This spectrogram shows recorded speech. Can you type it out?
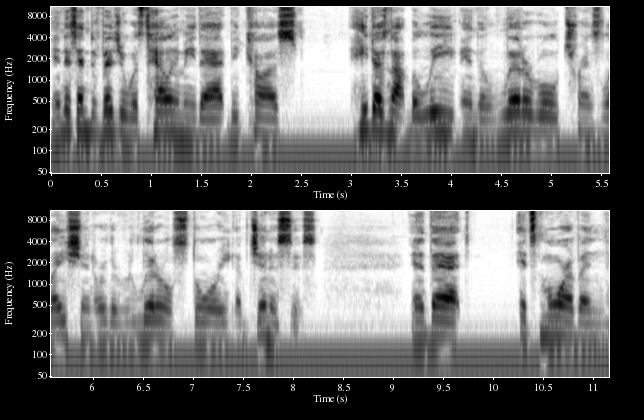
And this individual was telling me that because he does not believe in the literal translation or the literal story of Genesis. And that it's more of an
